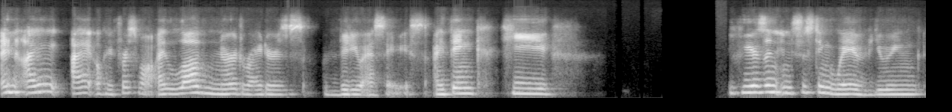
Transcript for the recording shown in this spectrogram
and I, I okay. First of all, I love Nerdwriter's video essays. I think he he has an interesting way of viewing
